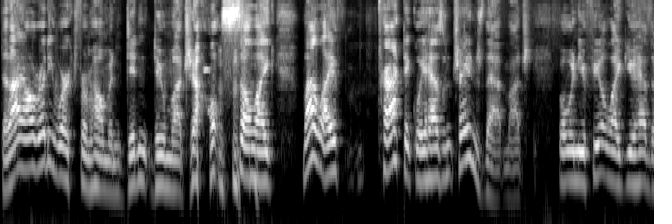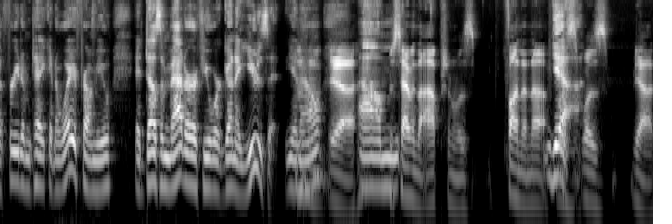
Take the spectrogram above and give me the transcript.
that i already worked from home and didn't do much else so like my life practically hasn't changed that much but when you feel like you have the freedom taken away from you it doesn't matter if you were going to use it you know yeah, um, just having the option was fun enough. Yeah. was, was yeah,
